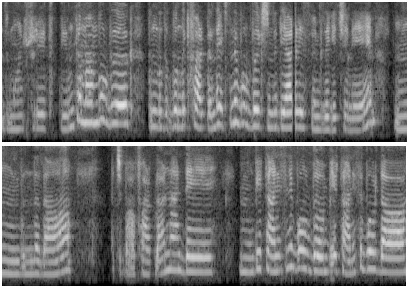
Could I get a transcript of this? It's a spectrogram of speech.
O zaman şuraya tıklayalım. Tamam bulduk. Bunda, bundaki farkların da hepsini bulduk. Şimdi diğer resmimize geçelim. Hmm, bunda da acaba farklar nerede? Hmm, bir tanesini buldum. Bir tanesi burada.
